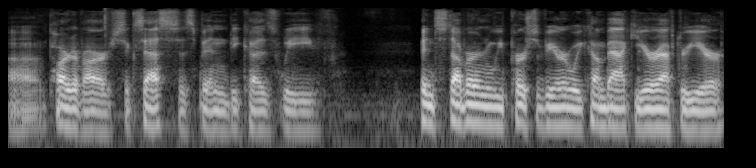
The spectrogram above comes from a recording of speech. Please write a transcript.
Uh, part of our success has been because we've been stubborn, we persevere, we come back year after year.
